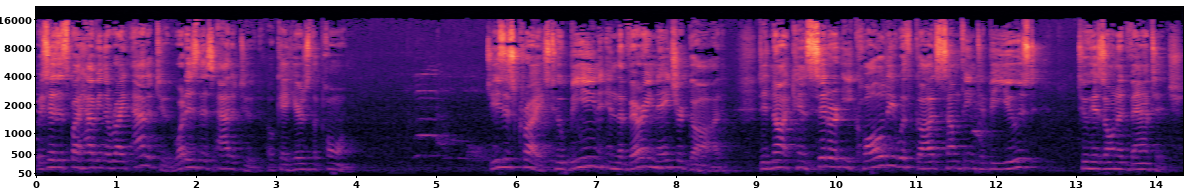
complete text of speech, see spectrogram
He says it's by having the right attitude. What is this attitude? Okay, here's the poem. Jesus Christ, who being in the very nature God, did not consider equality with God something to be used to his own advantage.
